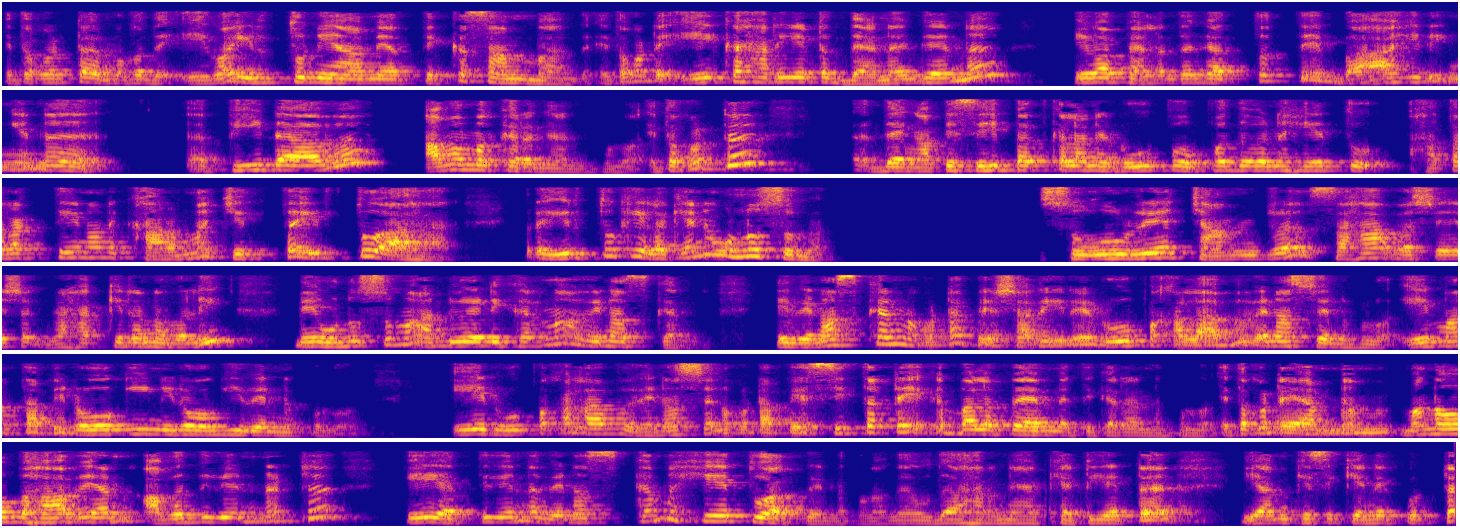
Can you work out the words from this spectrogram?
එතකොට මොකද ඒවා ඍතු නියාමයත් එක්ක සම්බන්ධ. එතකොට ඒක හරියට දැනගෙන ඒවා පැලඳගත්තොත් ඒ බාහිරින් එන පීඩාව අවම කරගන්න පුළුවන්. එතකොට දැන් අපි සිහිපත් කළානේ රූප උපදවන හේතු හතරක් තියෙනවානේ කර්ම, චිත්ත, ඍතු, ආහාර. ඒතර ඍතු කියලා කියන්නේ උණුසුම. සූර්ය චන්ද්‍ර සහ අවශේෂ ග්‍රහ කිරණ වලින් මේ උණුසුම අඩු වැඩි කරනවා වෙනස් කරනවා. ඒ වෙනස් කරනකොට අපේ ශරීරයේ රූප කලාප වෙනස් වෙන්න පුළුවන්. ඒ මත අපි රෝගී නිරෝගී වෙන්න පුළුවන්. ඒ රූප කලාප වෙනස් වෙනකොට අපේ සිතට ඒක බලපෑම් ඇති කරන්න පුළුවන්. එතකොට යම් යම් මනෝභාවයන් අවදි වෙන්නට ඒ ඇති වෙන වෙනස්කම හේතුවක් වෙන්න පුළුවන්. දැන් උදාහරණයක් හැටියට යම්කිසි කෙනෙකුට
